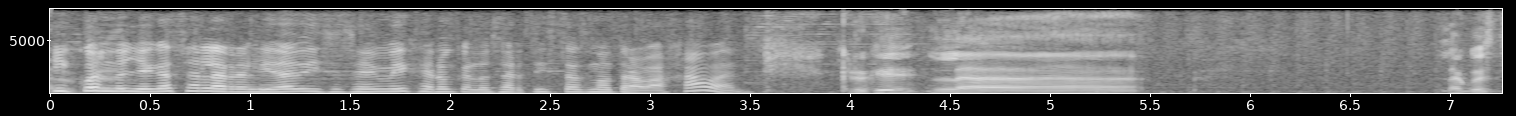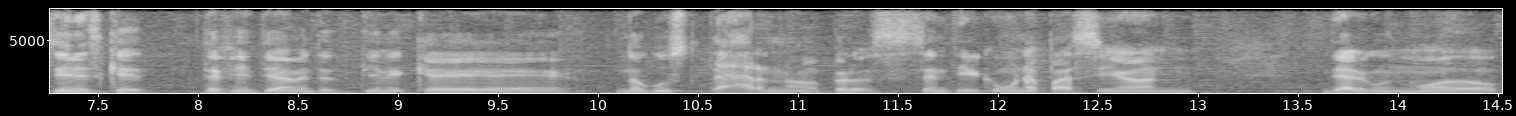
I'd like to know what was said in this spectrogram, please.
Y cuando llegas a la realidad dices, a mí me dijeron que los artistas no trabajaban. Creo que la, la cuestión es que definitivamente te tiene que no gustar, ¿no? Pero sentir como una pasión de algún modo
